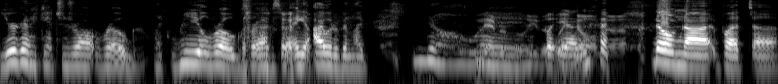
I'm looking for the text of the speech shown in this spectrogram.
you're gonna get to draw Rogue, like real Rogue for X Men. I would have been like, no way. Never believe it. But Like, yeah, no, I'm not. no, I'm not. But uh,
